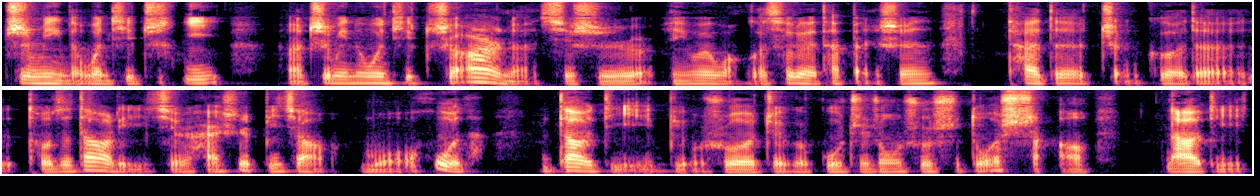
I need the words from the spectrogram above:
致命的问题之一。啊，致命的问题之二呢，其实因为网格策略它本身它的整个的投资道理其实还是比较模糊的。到底比如说这个估值中枢是多少？到底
